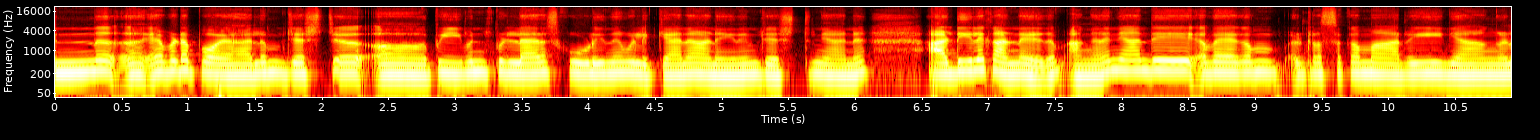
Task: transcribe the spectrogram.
എന്ന് എവിടെ പോയാലും ജസ്റ്റ് ഇപ്പോൾ ഈവൻ പിള്ളേരെ സ്കൂളിൽ നിന്ന് വിളിക്കാനാണെങ്കിലും ജസ്റ്റ് ഞാൻ അടിയിൽ കണ്ണ് എഴുതും. അങ്ങനെ ഞാൻ ദേ വേഗം ഡ്രസ്സൊക്കെ മാറി ഞങ്ങൾ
